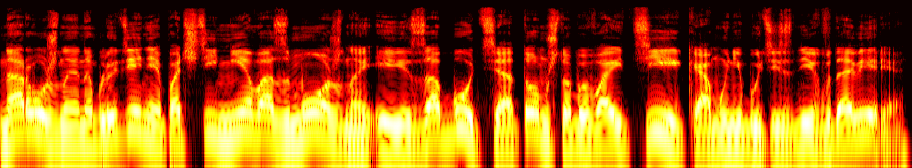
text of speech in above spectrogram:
Наружное наблюдение почти невозможно, и забудьте о том, чтобы войти кому-нибудь из них в доверие.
